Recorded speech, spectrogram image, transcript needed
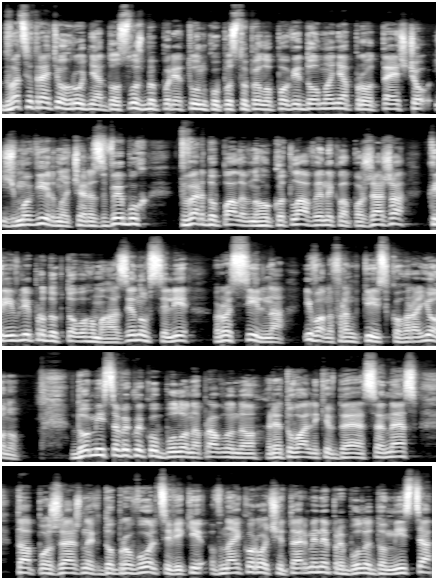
23 грудня до служби порятунку поступило повідомлення про те, що ймовірно через вибух твердопаливного котла виникла пожежа крівлі продуктового магазину в селі Росільна Івано-Франківського району. До місця виклику було направлено рятувальників ДСНС та пожежних добровольців, які в найкоротші терміни прибули до місця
